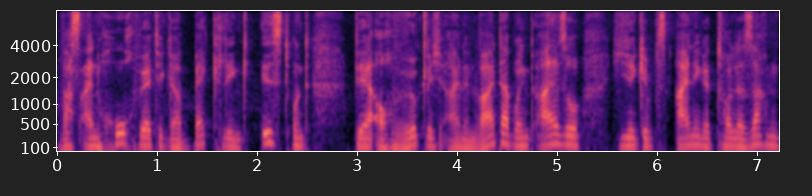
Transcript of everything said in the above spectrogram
was ein hochwertiger Backlink ist? Und der auch wirklich einen weiterbringt. Also hier gibt es einige tolle Sachen.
